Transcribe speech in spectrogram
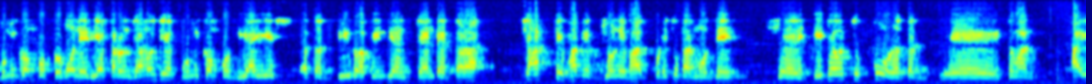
ভূমিকম্প প্রবণ এরিয়া কারণ জানো যে ভূমিকম্প বিআইএস অর্থাৎ ব্যুরো অফ ইন্ডিয়ান স্ট্যান্ডার্ড তারা চারটে ভাগের জোনে ভাগ করেছে। তার মধ্যে এটা হচ্ছে ফোর অর্থাৎ তোমার হাই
